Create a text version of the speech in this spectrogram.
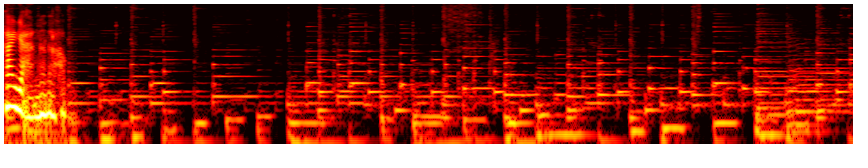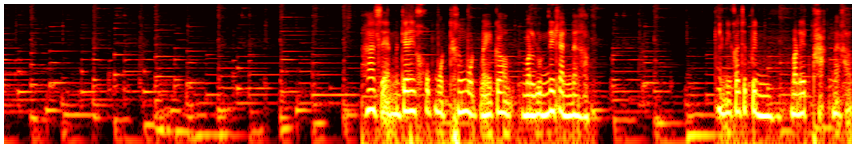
ห้าอย่างแล้วนะครับ ห้าแสนมันจะได้ครบหมดทั้งหมดไหมก็มาลุ้นด้วยกันนะครับ อันนี้ก็จะเป็นเมล็ดผักนะครับ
